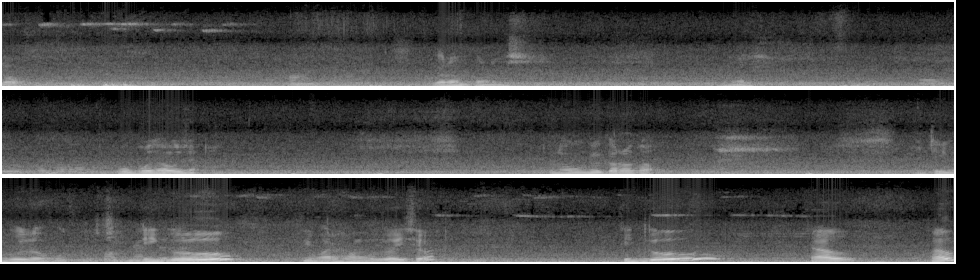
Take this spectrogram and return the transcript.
લો. ગરમ પાણી છે. ઊભું થવું છે? ઊભી કરો તો. ઢીંગુ તો હું ઢીંગુ એ મારા સામું જોઈ છે હો. ઢીંગુ હાવ હાવ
